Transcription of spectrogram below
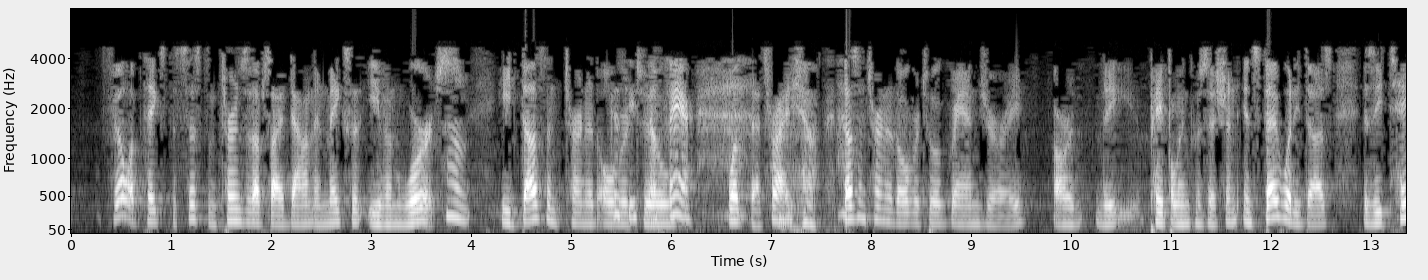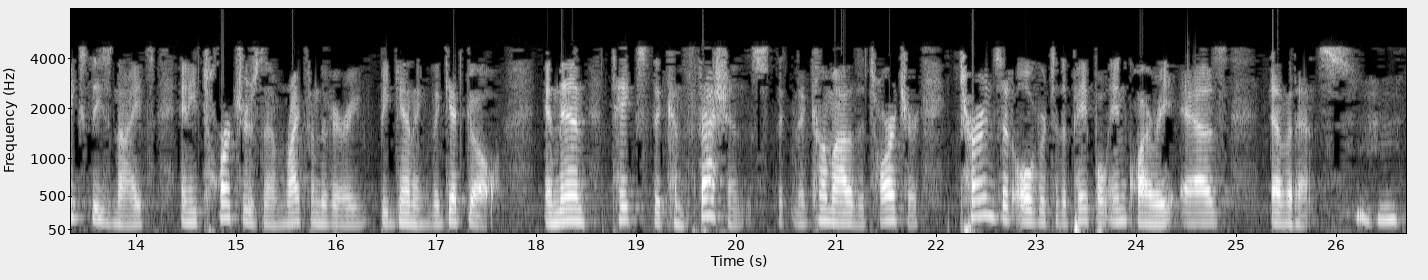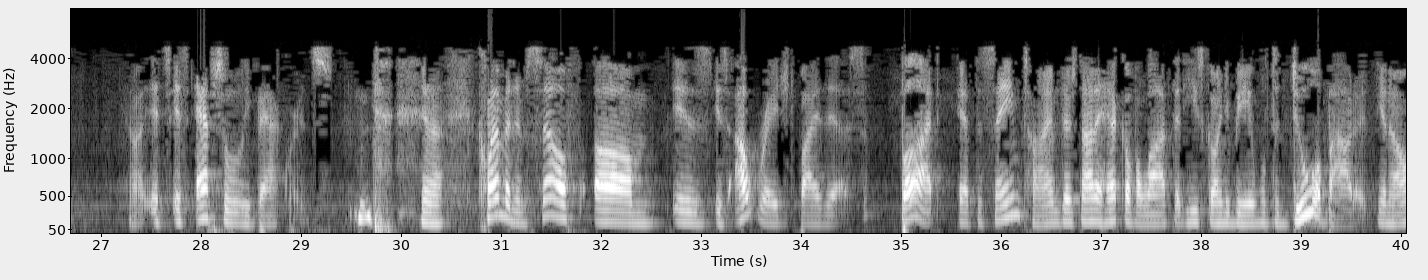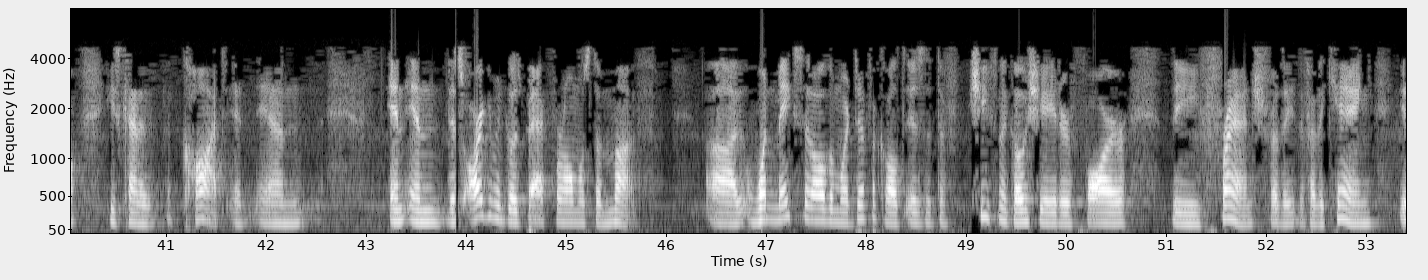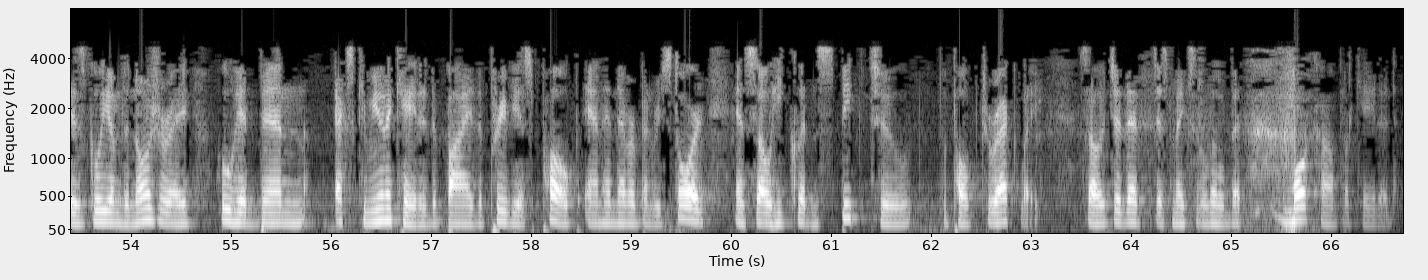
Philip takes the system, turns it upside down, and makes it even worse. Oh. He doesn't turn it over he's to. so fair. Well, that's right. Yeah, doesn't turn it over to a grand jury or the papal inquisition. Instead, what he does is he takes these knights and he tortures them right from the very beginning, the get-go, and then takes the confessions that, that come out of the torture, turns it over to the papal inquiry as evidence. Mm-hmm. It's it's absolutely backwards. you know, Clement himself um, is is outraged by this, but at the same time, there's not a heck of a lot that he's going to be able to do about it. You know, he's kind of caught, and and and, and this argument goes back for almost a month. Uh, what makes it all the more difficult is that the chief negotiator for the French, for the for the king, is Guillaume de Nogaret, who had been excommunicated by the previous pope and had never been restored, and so he couldn't speak to the pope directly. So that just makes it a little bit more complicated.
